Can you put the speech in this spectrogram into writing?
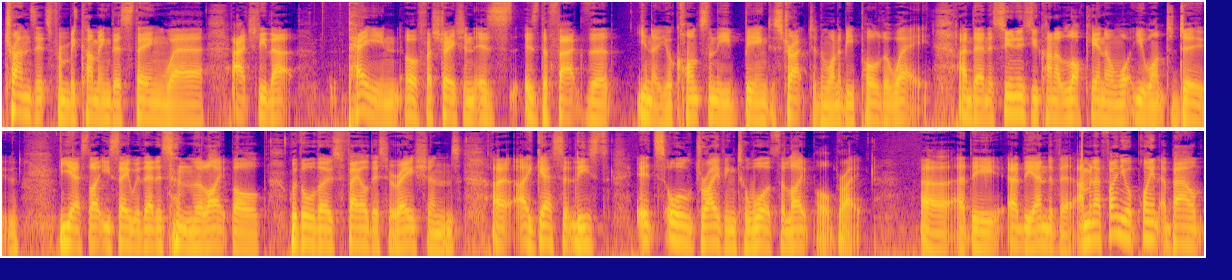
transits from becoming this thing where actually that pain or frustration is is the fact that you know you're constantly being distracted and want to be pulled away. And then as soon as you kind of lock in on what you want to do yes like you say with edison and the light bulb with all those failed iterations i, I guess at least it's all driving towards the light bulb right? Uh, at the at the end of it. I mean i find your point about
